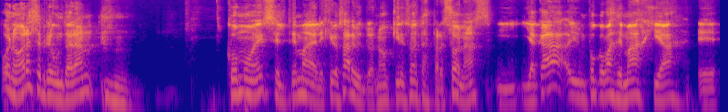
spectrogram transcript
Bueno, ahora se preguntarán cómo es el tema de elegir los árbitros, ¿no? ¿Quiénes son estas personas? Y, acá hay un poco más de magia. Eh,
